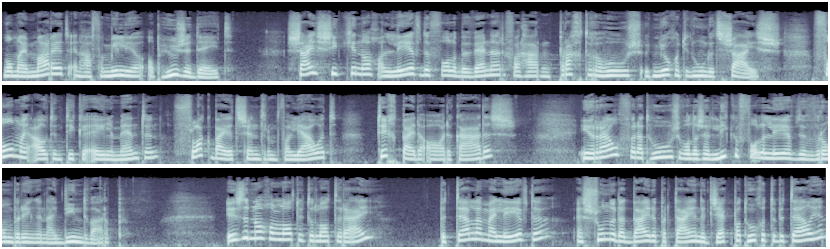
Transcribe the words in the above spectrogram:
wil mijn Marit en haar familie op huizen deed. Zij ziek je nog een leefdevolle bewenner voor haar een prachtige huis uit 1906, vol met authentieke elementen, vlak bij het centrum van Ljouwert, dicht bij de oude kades. In ruil voor dat huis willen ze liekevolle leefde verombrengen naar Diendwarp. Is er nog een lot uit de lotterij? Betellen mijn leefde en zonder dat beide partijen de jackpot hoegen te betalen?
